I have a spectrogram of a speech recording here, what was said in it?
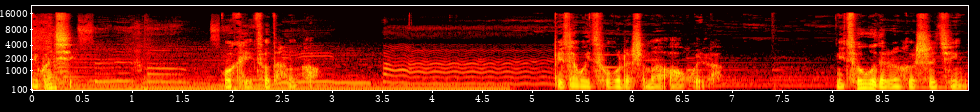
没关系，我可以做得很好。别再为错过了什么懊悔了。你错过的人和事情，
